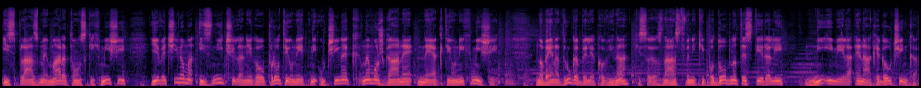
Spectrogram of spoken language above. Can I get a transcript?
iz plazme maratonskih miši je večinoma izničila njegov protivnetni učinek na možgane neaktivnih miši. Nobena druga beljakovina, ki so jo znanstveniki podobno testirali, ni imela enakega učinka.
